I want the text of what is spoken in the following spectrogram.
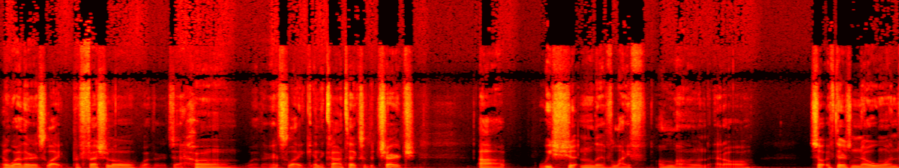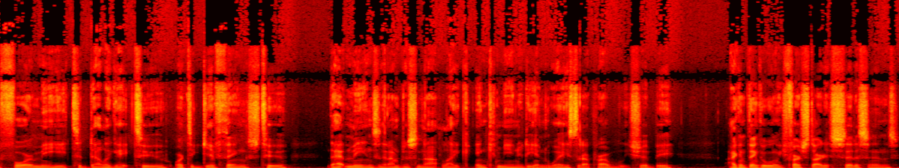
And whether it's like professional, whether it's at home, whether it's like in the context of the church, uh, we shouldn't live life alone at all. So if there's no one for me to delegate to or to give things to, that means that I'm just not like in community in ways that I probably should be. I can think of when we first started Citizens,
